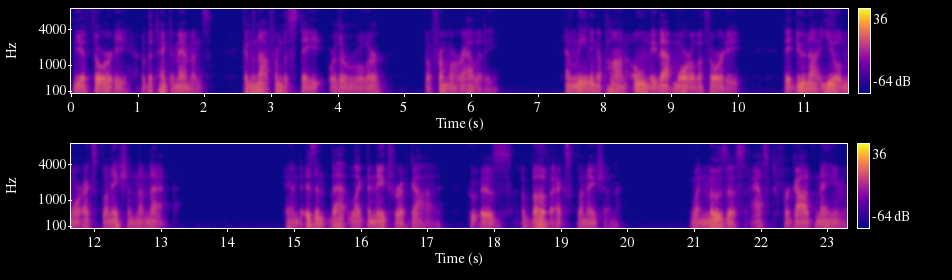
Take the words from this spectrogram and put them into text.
The authority of the Ten Commandments comes not from the state or the ruler, but from morality and leaning upon only that moral authority, they do not yield more explanation than that. And isn't that like the nature of God, who is above explanation? When Moses asked for God's name,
